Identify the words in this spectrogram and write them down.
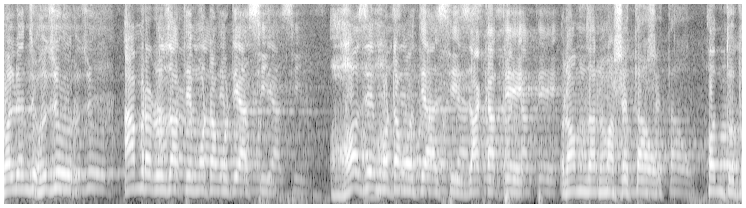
বলবেন যে, হুজুর, আমরা রোজাতে মোটামুটি আছি, হজে মোটামুটি আছি, জাকাতে রমজান মাসে তাও অন্তত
